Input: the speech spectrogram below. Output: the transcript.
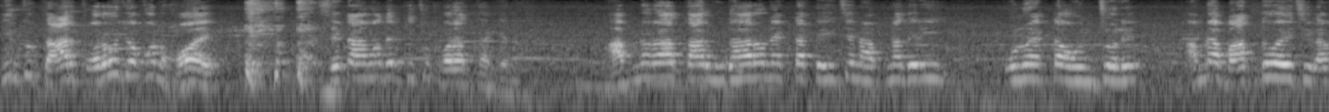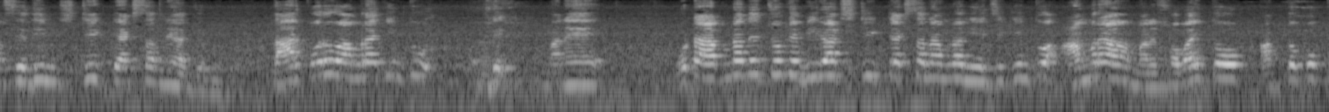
কিন্তু তারপরেও যখন হয়, সেটা আমাদের কিছু করার থাকে না। আপনারা তার উদাহরণ একটা পেয়েছেন আপনাদেরই কোনো একটা অঞ্চলে। আমরা বাধ্য হয়েছিলাম সেদিন স্ট্রিক্ট অ্যাকশন নেওয়ার জন্য। তারপরেও আমরা কিন্তু মানে ওটা আপনাদের চোখে বিরাট স্ট্রিক্ট অ্যাকশন আমরা নিয়েছি, কিন্তু আমরা মানে সবাই তো আত্মপক্ষ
